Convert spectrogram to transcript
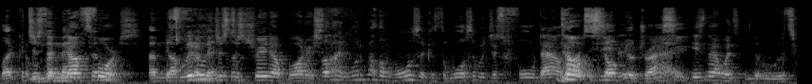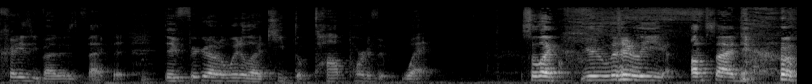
like just momentum, enough force. Enough it's literally momentum. just a straight up water But slide. like, what about the water? Because the water would just fall down. No, see, stop your drag. See, isn't that what's what's crazy about it is the fact that they figured out a way to like keep the top part of it wet. So like you're literally upside down.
